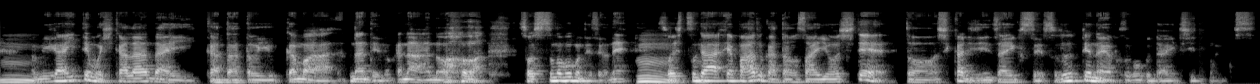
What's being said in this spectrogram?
うん。磨いても光らない方というか、まあ、なんていうのかな、あの、素質の部分ですよね。うん素質がやっぱある方を採用して、としっかり人材育成するっていうのはやっぱすごく大事と思います。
